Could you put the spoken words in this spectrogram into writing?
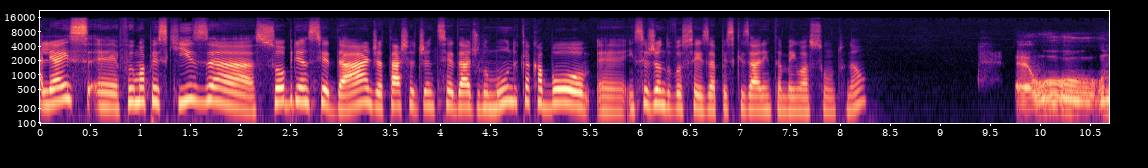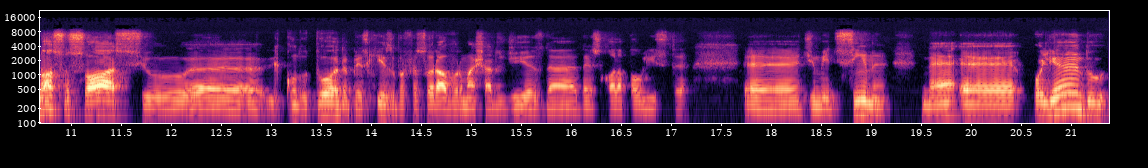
Aliás, é, foi uma pesquisa sobre ansiedade, a taxa de ansiedade no mundo, que acabou é, ensejando vocês a pesquisarem também o assunto, não? É, o, o, nosso sócio uh, condutor da pesquisa, o professor Álvaro Machado Dias, da, da Escola Paulista uh, de Medicina, né, uh, olhando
